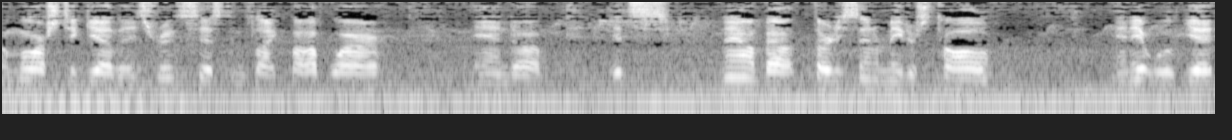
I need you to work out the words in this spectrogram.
a marsh together. Its root system's like barbed wire. And uh, it's now about 30 centimeters tall. And it will get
